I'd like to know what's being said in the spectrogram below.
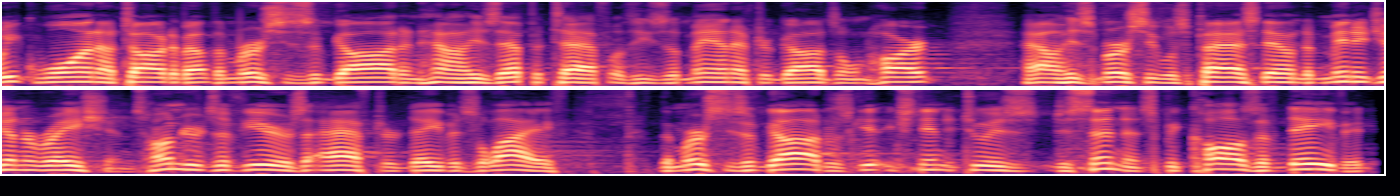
Week one, I talked about the mercies of God and how his epitaph was he's a man after God's own heart, how his mercy was passed down to many generations, hundreds of years after David's life. The mercies of God was extended to his descendants because of David.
